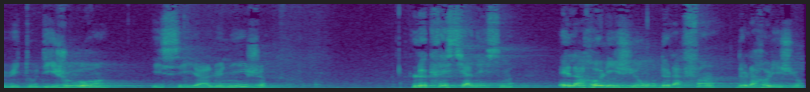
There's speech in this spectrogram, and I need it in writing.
huit ou dix jours ici à Lunige, le christianisme est la religion de la fin de la religion.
